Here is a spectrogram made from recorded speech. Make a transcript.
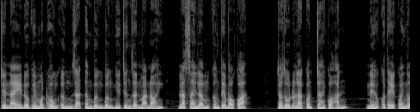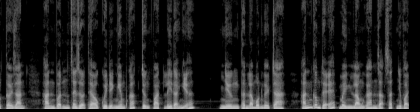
Chuyện này đối với một hùng ưng dã tâm bừng bừng như Trương Dần mà nói là sai lầm không thể bỏ qua. Cho dù đó là con trai của hắn, nếu có thể quay ngược thời gian, hắn vẫn sẽ dựa theo quy định nghiêm khắc trừng phạt Lý Đại Nghĩa. Nhưng thân là một người cha, hắn không thể ép mình lòng gan dạ sắt như vậy.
